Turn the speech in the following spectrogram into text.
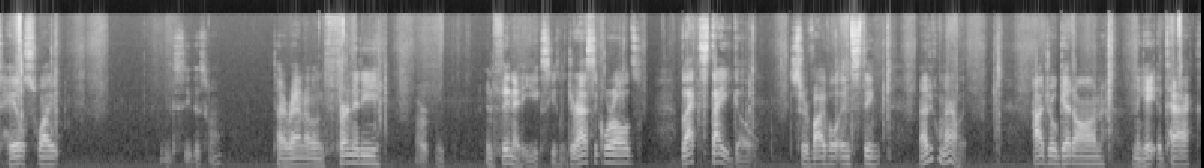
Tail Swipe. See this one? Tyranno Infernity, or Infinity, excuse me. Jurassic World, Black Stego, Survival Instinct, Magical Mallet, Hydrogeddon, Negate Attack,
